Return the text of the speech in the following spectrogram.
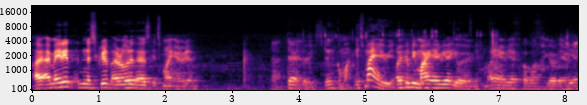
I, I made it in the script. I wrote it as "It's my area." Uh, territories. Then come on, it's my area. Or it could be my area, your area. My area, come on, your area.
